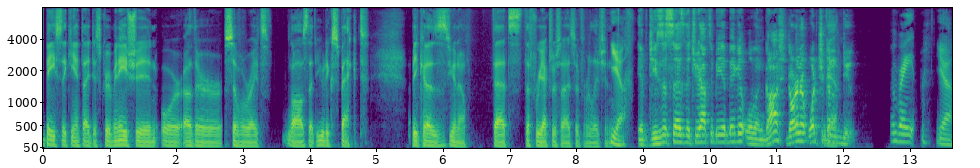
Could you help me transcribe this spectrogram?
basic anti discrimination or other civil rights laws that you'd expect because, you know, that's the free exercise of religion. Yeah. If Jesus says that you have to be a bigot, well, then gosh darn it, what you Yeah. going to do? Right. Yeah.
